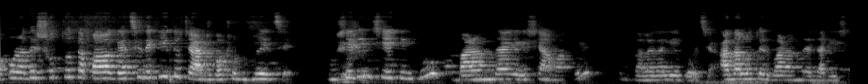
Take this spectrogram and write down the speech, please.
অপরাধের সত্যতা পাওয়া গেছে দেখেই তো চার্জ গঠন হয়েছে। সেদিন সে কিন্তু বারান্দায় এসে আমাকে খুব গালাগালিও করেছে। আদালতের বারান্দায় দাঁড়িয়ে সে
